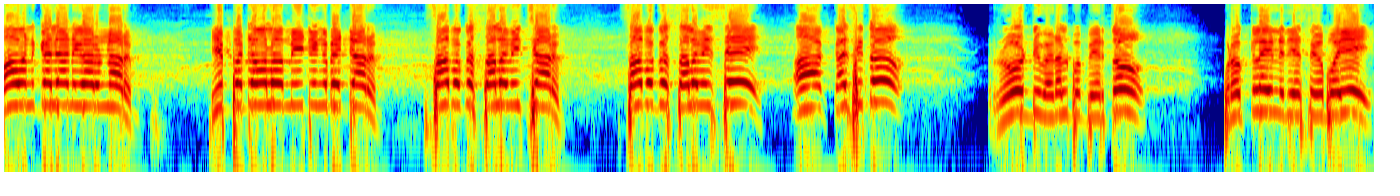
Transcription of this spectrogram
పవన్ కళ్యాణ్ గారు ఉన్నారు. ఇప్పటంలో మీటింగ్ పెట్టారు. సభకు స్థలం ఇచ్చారు. సభకు స్థలం ఇస్తే ఆ కసితో రోడ్డు వెడల్పు పేరుతో ప్రొక్లైన్లు తీసుకుపోయి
